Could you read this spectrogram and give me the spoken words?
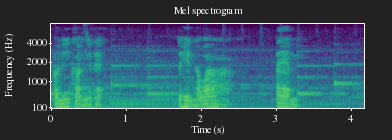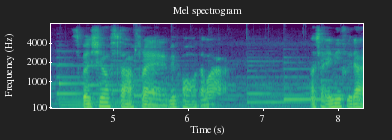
เอานี้ก่อนก็ได้ จะเห็นนะว่า แต้มเนี่ย Special Star Flare ไม่พอแต่ว่า เราใช้นี่ซื้อได้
